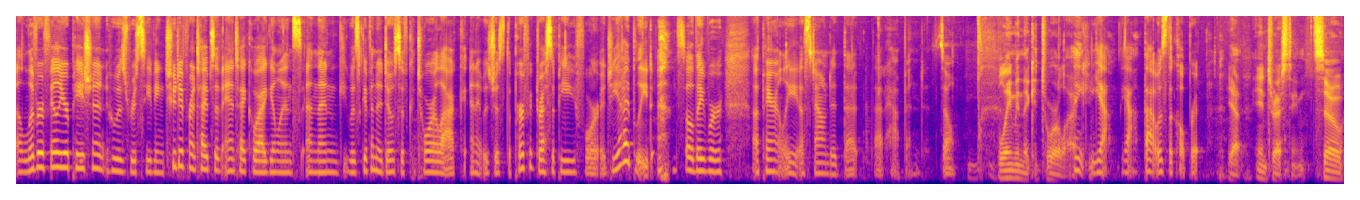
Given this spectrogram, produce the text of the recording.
a liver failure patient who was receiving two different types of anticoagulants and then was given a dose of ketorolac, and it was just the perfect recipe for a GI bleed. so they were apparently astounded that that happened. So blaming the ketorolac. Yeah, yeah, that was the culprit. Yeah, interesting. So,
